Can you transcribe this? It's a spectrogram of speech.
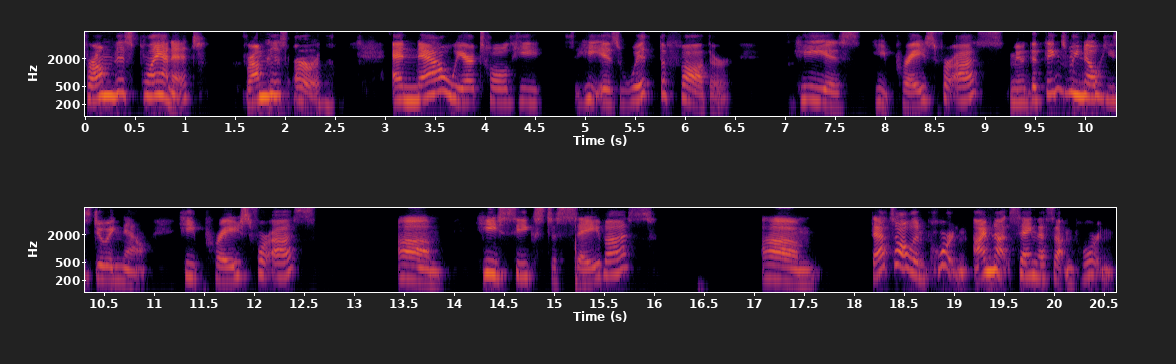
from this planet, from this earth. And now we are told he he is with the Father. He is he prays for us. I mean, the things we know he's doing now. He prays for us. Um, he seeks to save us. Um, that's all important. I'm not saying that's not important,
